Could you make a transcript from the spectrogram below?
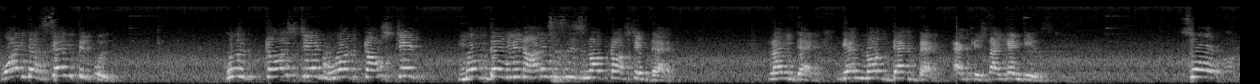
Why the same people who trusted, were trusted more than even RSS is not trusted there? Like that. They are not that bad. At least I can tell. So,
